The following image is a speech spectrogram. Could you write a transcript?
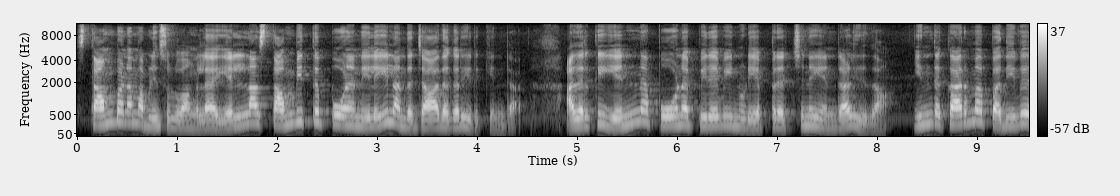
ஸ்தம்பனம் அப்படின்னு சொல்லுவாங்கள்ல எல்லாம் ஸ்தம்பித்து போன நிலையில் அந்த ஜாதகர் இருக்கின்றார். அதற்கு என்ன போன பிறவியினுடைய பிரச்சனை என்றால் இதுதான். இந்த கர்ம பதிவு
